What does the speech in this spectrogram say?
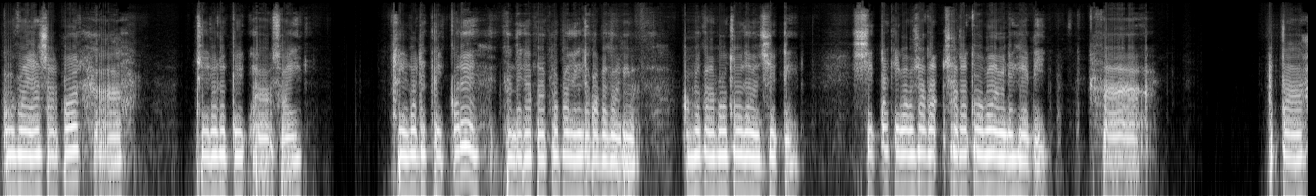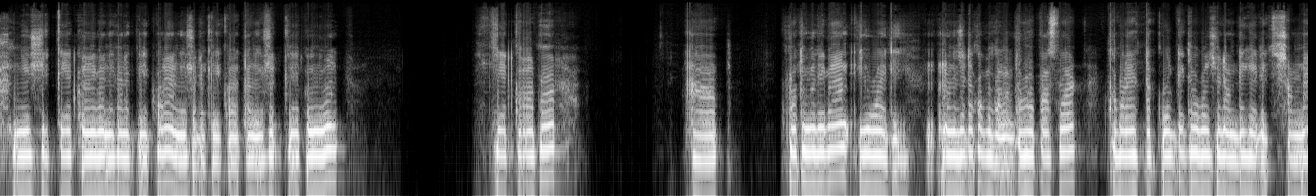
প্রোফাইলে আসার পর থ্রিডটে ক্লিক সরি থ্রিডটে ক্লিক করে এখান থেকে আপনার প্রোফাইল লিঙ্কটা কপি করে দিন কপি করার পর চলে যাবেন শীটে শীটটা কীভাবে সাজা- সাজাতে হবে আমি দেখিয়ে দিই। একটা নিউ শীট ক্রিয়েট করে নেবেন, এখানে ক্লিক করে নিউ শীটে ক্লিক করে, একটা নিউ শীট ক্রিয়েট করে নেবেন। ক্রিয়েট করার পর প্রথমে দেবেন ইউআইডি মানে যেটা কপি করবেন তোমার পাসওয়ার্ড তারপরে একটা কোড দিতে হবে সেটা আমি দেখিয়ে দিচ্ছি সামনে।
